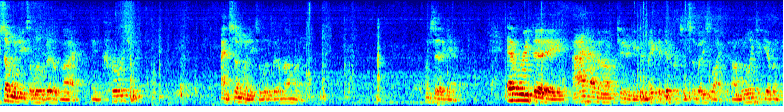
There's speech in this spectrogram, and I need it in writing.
Someone needs a little bit of my encouragement. And someone needs a little bit of my money. Let me say that again. Every day, I have an opportunity to make a difference in somebody's life if I'm willing to give them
